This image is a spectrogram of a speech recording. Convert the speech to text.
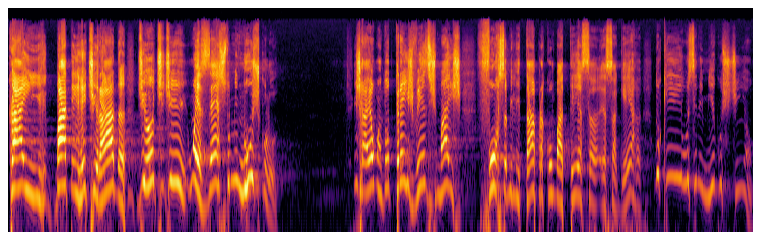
caem, batem retirada diante de um exército minúsculo. Israel mandou três vezes mais força militar para combater essa, essa guerra do que os inimigos tinham.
